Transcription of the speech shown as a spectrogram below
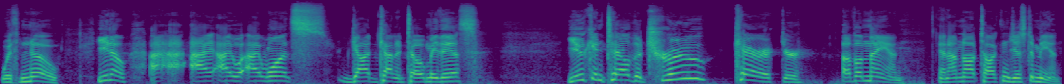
with no. You know, I, I, I, I once, God kind of told me this. You can tell the true character of a man, and I'm not talking just a man.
